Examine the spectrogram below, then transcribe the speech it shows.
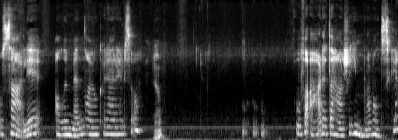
Og særlig alle menn har jo en karrierehelse òg. Ja. Hvorfor er dette her så himla vanskelig?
